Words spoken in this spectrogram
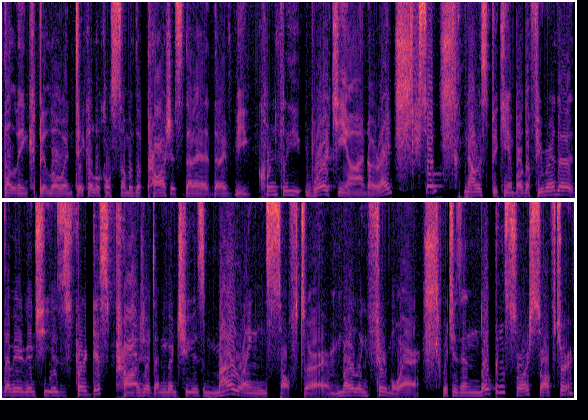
the link below and take a look on some of the projects that I that I've been currently working on. All right. So now speaking about the firmware that, that we're going to use for this project, I'm going to use Marlin software, Marlin firmware, which is an open source software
